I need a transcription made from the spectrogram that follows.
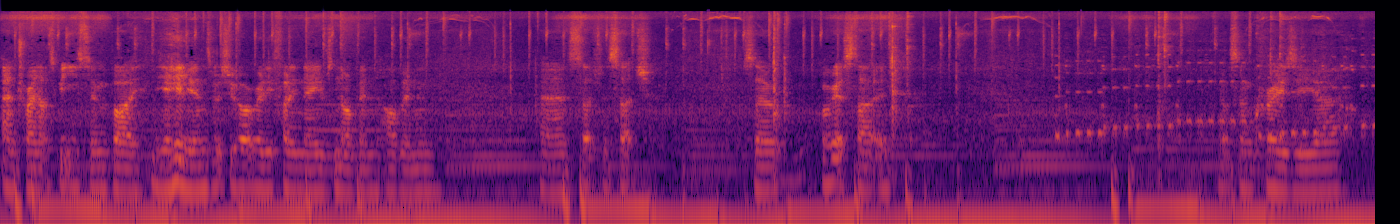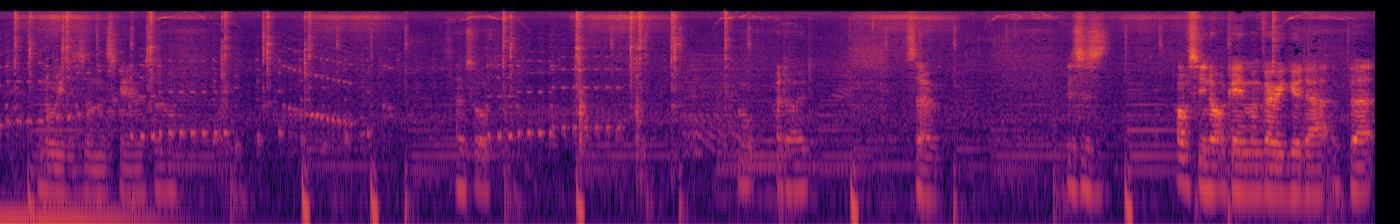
and try not to be eaten by the aliens, which have got really funny names, Noggin, Hobbin, and uh, such and such. So we'll get started. Got some crazy uh, noises on this game as well. Some sort of. So this is obviously not a game I'm very good at, but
